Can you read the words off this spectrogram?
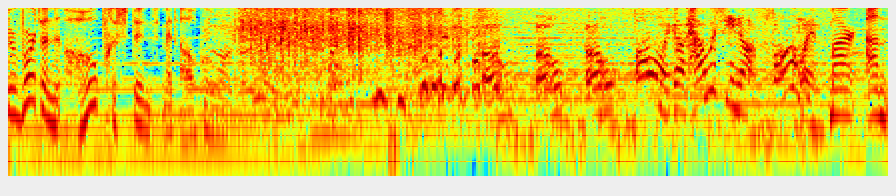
Er wordt een hoop gestunt met alcohol. Oh, oh, oh. Oh my god, how is he not falling? Maar aan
